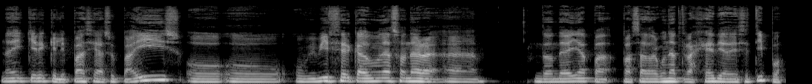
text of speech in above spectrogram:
Nadie quiere que le pase a su país o, o, vivir cerca de una zona ah, donde haya pasado alguna tragedia de ese tipo.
